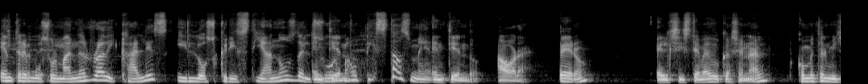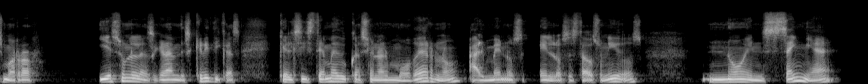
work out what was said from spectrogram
entre musulmanes radicales y los cristianos del sur bautistas, man? Entiendo. Ahora, pero el sistema educacional comete el mismo error. Y es una de las grandes críticas, que el sistema educacional moderno, al menos en los Estados Unidos, no enseña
